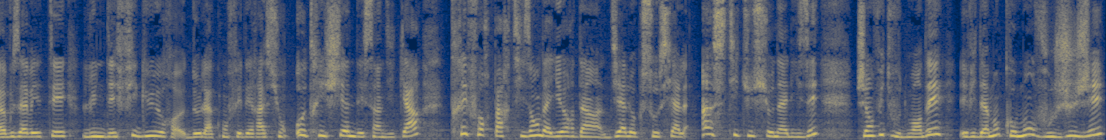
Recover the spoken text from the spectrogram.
Euh, vous avez été l'une des figures de la Confédération autrichienne des syndicats, très fort partisan d'ailleurs d'un dialogue social institutionnalisé. J'ai envie de vous demander évidemment comment vous jugez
